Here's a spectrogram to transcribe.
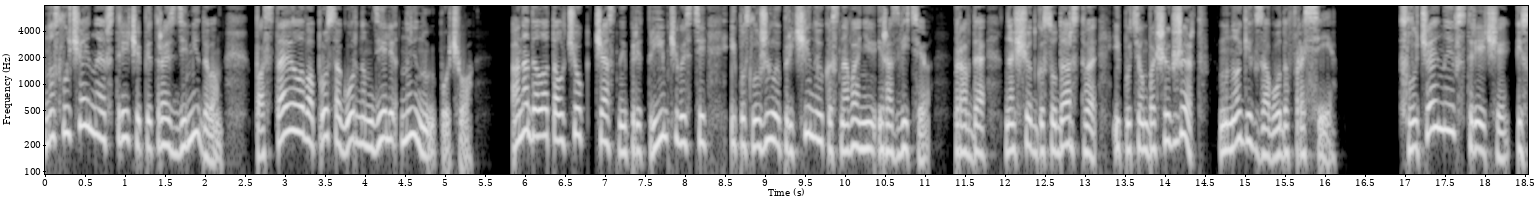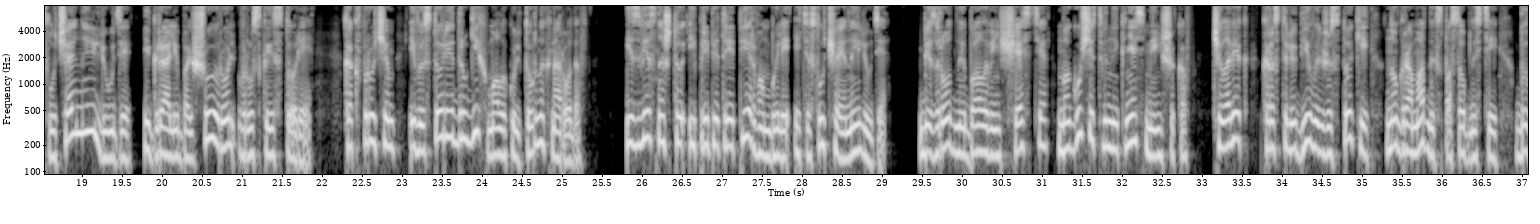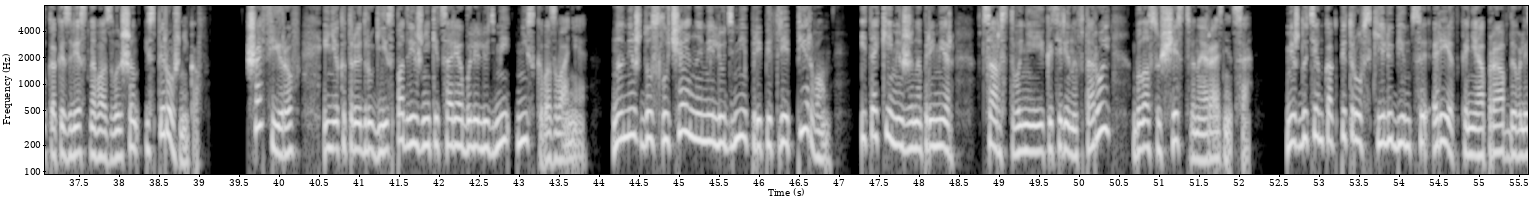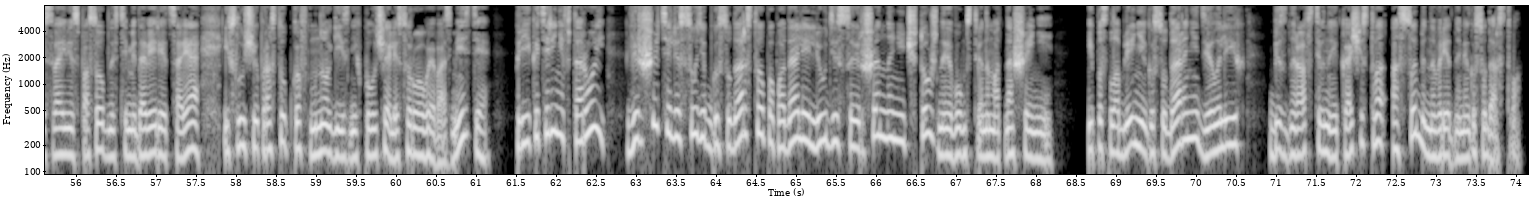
Но случайная встреча Петра с Демидовым поставила вопрос о горном деле на иную почву — она дала толчок частной предприимчивости и послужила причиной к основанию и развитию. Правда, насчет государства и путем больших жертв многих заводов России. Случайные встречи и случайные люди играли большую роль в русской истории, как, впрочем, и в истории других малокультурных народов. Известно, что и при Петре I были эти случайные люди. Безродный баловень счастья, могущественный князь Меньшиков, Человек коростолюбивый и жестокий, но громадных способностей, был, как известно, возвышен из пирожников. Шафиров и некоторые другие сподвижники царя были людьми низкого звания. Но между случайными людьми при Петре I и такими же, например, в царствовании Екатерины II была существенная разница. Между тем, как петровские любимцы редко не оправдывали своими способностями доверие царя, и в случае проступков многие из них получали суровое возмездие, при Екатерине II вершители судеб государства попадали люди совершенно ничтожные в умственном отношении, и послабления государыни делали их безнравственные качества особенно вредными государству.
